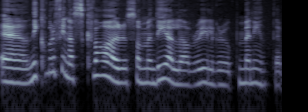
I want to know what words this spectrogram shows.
eh, ni kommer att finnas kvar som en del av Real Group men inte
